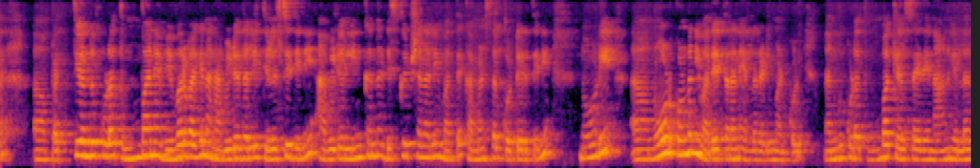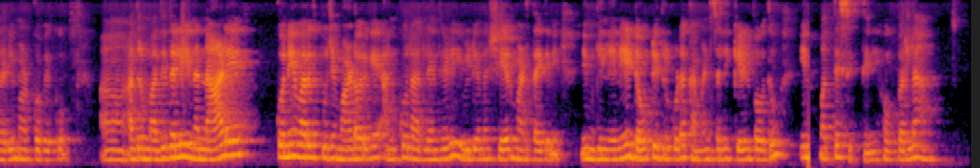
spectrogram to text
ಪ್ರತಿಯೊಂದು ಕೂಡ ತುಂಬಾ ವಿವರವಾಗಿ ನಾನು ಆ ವಿಡಿಯೋದಲ್ಲಿ ತಿಳಿಸಿದ್ದೀನಿ. ಆ ವಿಡಿಯೋ ಲಿಂಕನ್ನು ಡಿಸ್ಕ್ರಿಪ್ಷನಲ್ಲಿ ಮತ್ತು ಕಮೆಂಟ್ಸಲ್ಲಿ ಕೊಟ್ಟಿರ್ತೀನಿ. ನೋಡಿ ನೋಡಿಕೊಂಡು ನೀವು ಅದೇ ಥರನೇ ಎಲ್ಲ ರೆಡಿ ಮಾಡ್ಕೊಳ್ಳಿ. ನನಗೂ ಕೂಡ ತುಂಬ ಕೆಲಸ ಇದೆ. ನಾನು ಎಲ್ಲ ರೆಡಿ ಮಾಡ್ಕೋಬೇಕು. ಅದ್ರ ಮಧ್ಯದಲ್ಲಿ ಇನ್ನು ನಾಳೆ ಕೊನೆ ವಾರದ ಪೂಜೆ ಮಾಡೋರಿಗೆ ಅನುಕೂಲ ಆಗಲಿ ಅಂತ ಹೇಳಿ ಈ ವಿಡಿಯೋನ ಶೇರ್ ಮಾಡ್ತಾ ಇದ್ದೀನಿ. ನಿಮ್ಗೆ ಇನ್ನೇನೇ ಡೌಟ್ ಇದ್ದರೂ ಕೂಡ ಕಮೆಂಟ್ಸಲ್ಲಿ ಕೇಳ್ಬೋದು. ಮತ್ತೆ ಸಿಗ್ತೀನಿ. ಹೋಗಿ ಬರಲಾ?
